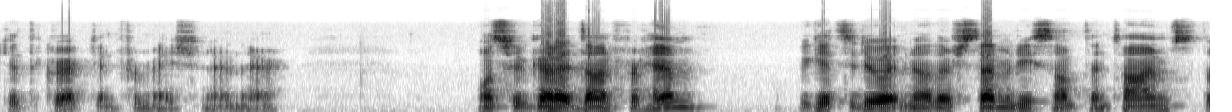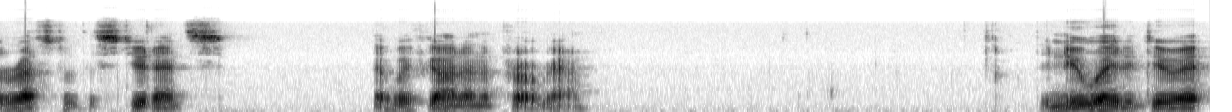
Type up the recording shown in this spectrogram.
get the correct information in there. Once we've got it done for him, we get to do it another 70 something times for the rest of the students that we've got in the program. The new way to do it,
